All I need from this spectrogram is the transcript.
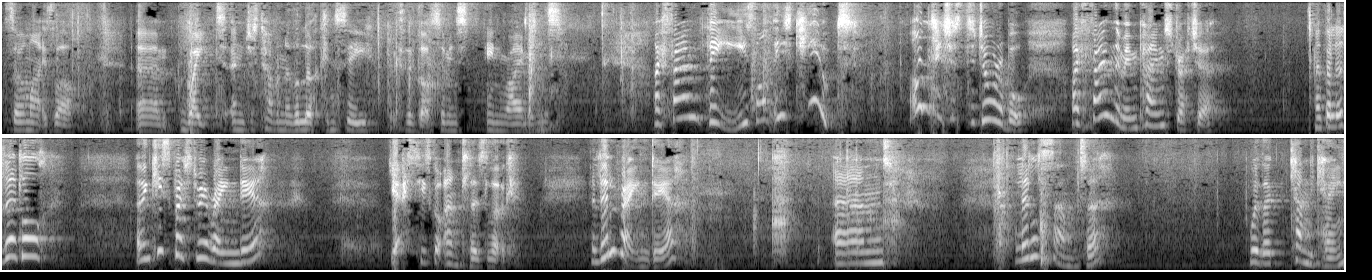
so I might as well um, wait and just have another look and see if they've got some in, in Ryman's. I found these. Aren't these cute? Aren't they just adorable? I found them in Pound Stretcher. I've got a little. I think he's supposed to be a reindeer. Yes, he's got antlers. Look, a little reindeer and a little Santa with a candy cane.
